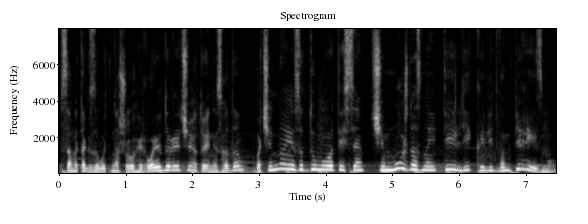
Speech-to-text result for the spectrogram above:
саме так зовуть нашого героя, до речі, а то я не згадав, починає задумуватися, чи можна знайти ліки від вампіризму.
